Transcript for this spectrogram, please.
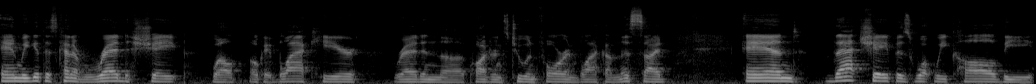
And we get this kind of red shape. Well, okay, black here, red in the quadrants two and four, and black on this side. And that shape is what we call the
